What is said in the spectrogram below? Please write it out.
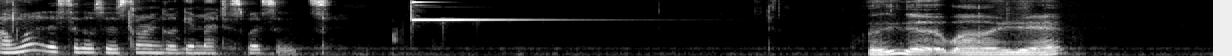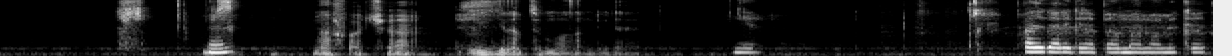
I wanted us to go to the store and go get matching sweatsuits. We got one yet. Hmm? My fault, child. We get up tomorrow and do that. Yeah. Probably gotta get up on my mommy cook.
